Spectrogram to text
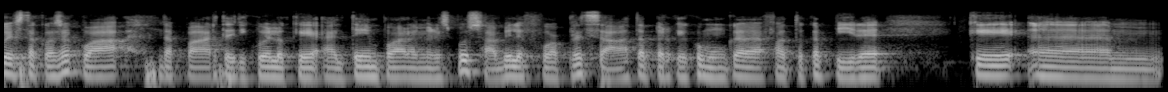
Questa cosa qua, da parte di quello che al tempo era il mio responsabile, fu apprezzata perché comunque aveva fatto capire che ehm,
